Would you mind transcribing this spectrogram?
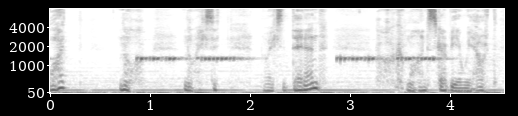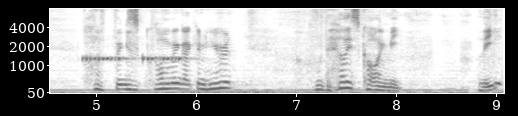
What? No, no exit. No exit. Dead end? Oh, come on. There's gotta be a way out. Oh, thing is coming. I can hear it. Who the hell is calling me? Lee?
